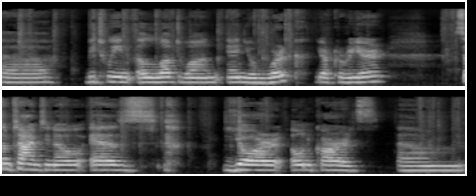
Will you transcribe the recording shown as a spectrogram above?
uh, between a loved one and your work your career sometimes you know as your own cards um,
